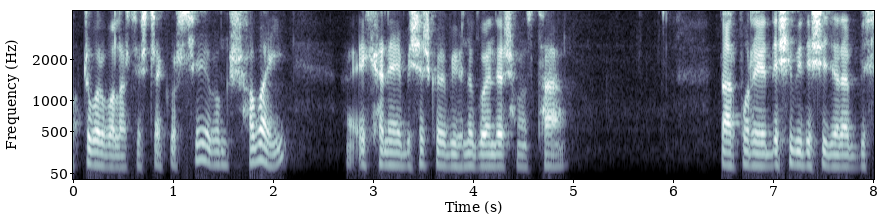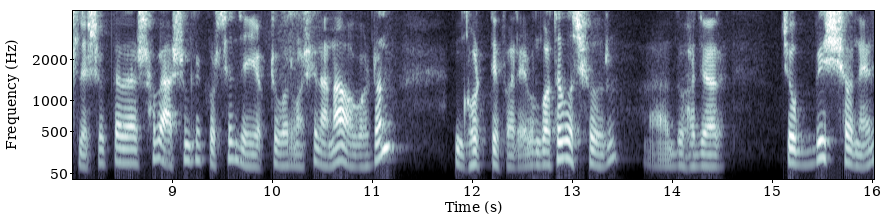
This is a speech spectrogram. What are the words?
অক্টোবর বলার চেষ্টা করছে, এবং সবাই, এখানে বিশেষ করে বিভিন্ন গোয়েন্দা সংস্থা, তারপরে দেশি বিদেশি যারা বিশ্লেষক, তারা সবাই আশঙ্কা করছেন যে এই অক্টোবর মাসে নানা অঘটন ঘটতে পারে এবং গত বছর দু চব্বিশ সনের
